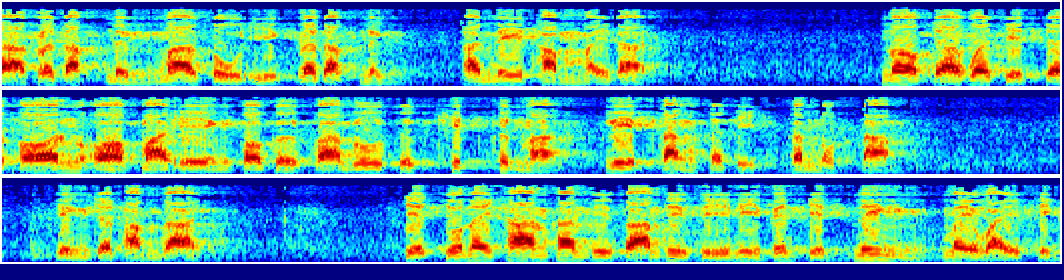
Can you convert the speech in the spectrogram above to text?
จากระดับหนึ่งมาสู่อีกระดับหนึ่ง อันนี้ทำไม่ได้ นอกจากว่าจิตจะถอนออกมาเองพอเกิดความรู้สึกคิดขึ้นมา รีบตั้งสติกำหนดตาม จึงจะทำได้ จิตอยู่ในฌานขั้นที่สามที่สี่นี่เป็นจิตนิ่งไม่ไหวสิ่ง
